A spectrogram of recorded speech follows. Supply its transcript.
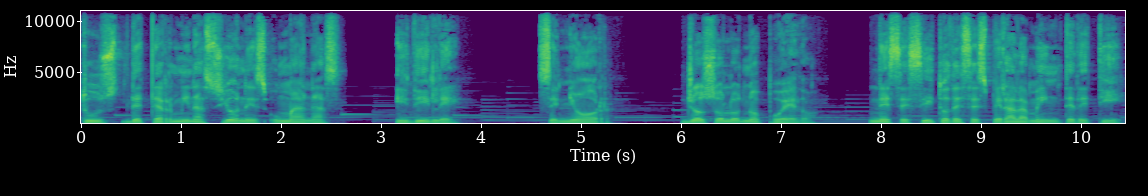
tus determinaciones humanas, y dile, Señor, yo solo no puedo, necesito desesperadamente de ti,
